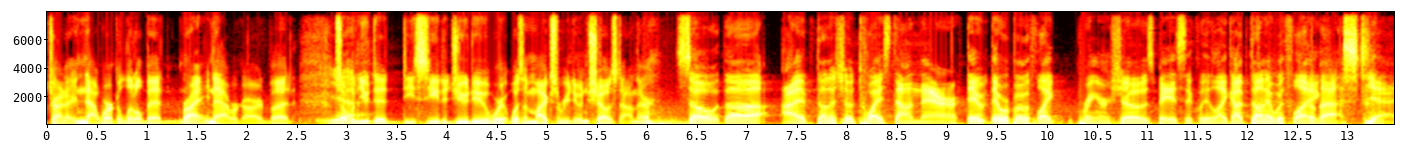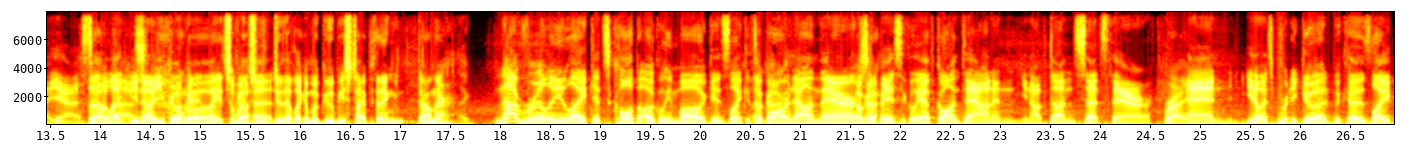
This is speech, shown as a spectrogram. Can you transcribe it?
trying to network a little bit Right. in that regard. But so when you did DC, did you do where it wasn't mics or were you doing shows down there? So the I've done a show twice down there. They they were both like bringer shows, basically. Like I've done it with like the best. Yeah, yeah. So The like you know you go okay, to a, wait. So wait, so do they have like a Magooby's type thing down there? Like, Not really. Like it's called the Ugly Mug. Is like it's Okay. a bar down there. So basically, I've gone down and you know I've done sets there. Right. And you know it's pretty good because like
